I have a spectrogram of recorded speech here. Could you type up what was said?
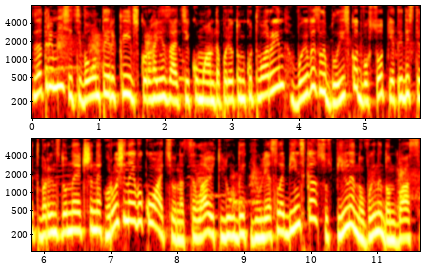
За три місяці волонтери Київської організації Команда порятунку тварин вивезли близько 250 тварин з Донеччини. Гроші на евакуацію надсилають люди. Юлія Слабінська, Суспільне новини Донбас.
